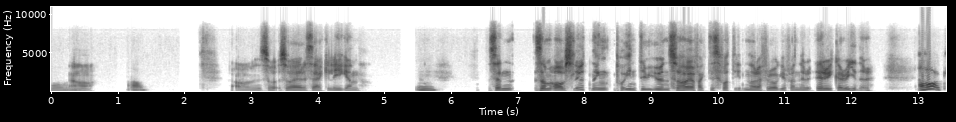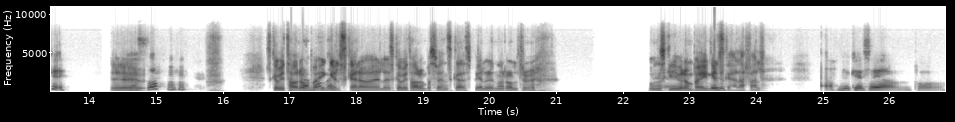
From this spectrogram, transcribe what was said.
Mm. Ja. Ja. Ja, så, så är det säkerligen. Mm. Sen som avslutning på intervjun så har jag faktiskt fått in några frågor från Erika Reader. Jaha, okej. Okay. Uh, ska vi ta dem på engelska då, eller ska vi ta dem på svenska? Spelar det någon roll tror du? Hon skriver dem på eh, engelska i alla fall. Ja, du kan ju säga på,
